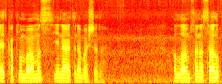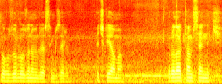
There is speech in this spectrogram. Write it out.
Evet kaplumbağamız yeni hayatına başladı. Allah'ım sana sağlıklı, huzurlu, uzun ömür versin güzelim. Hiç kıyamam. Buralar tam senlik.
